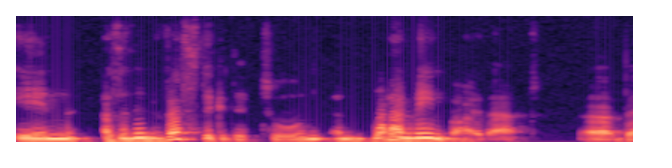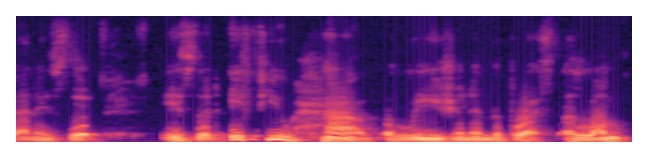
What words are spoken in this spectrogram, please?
in as an investigative tool. And, and what I mean by that, uh, Ben, is that is that if you have a lesion in the breast, a lump,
